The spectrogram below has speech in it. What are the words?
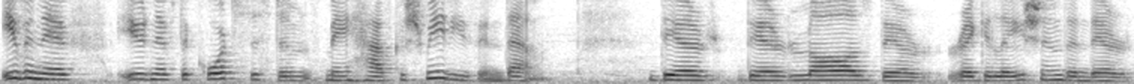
even if even if the court systems may have Kashmiris in them, their their laws, their regulations, and their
